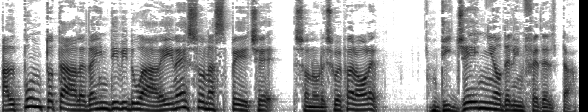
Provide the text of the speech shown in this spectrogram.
al punto tale da individuare in esso una specie, sono le sue parole, di genio dell'infedeltà.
